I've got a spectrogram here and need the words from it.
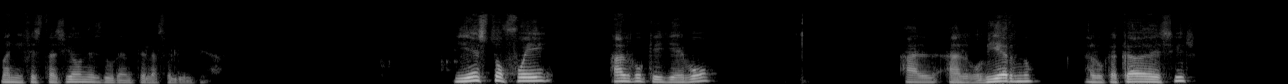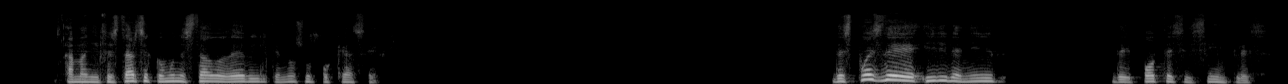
manifestaciones durante las Olimpiadas. Y esto fue algo que llevó al, al gobierno, a lo que acaba de decir, a manifestarse como un estado débil que no supo qué hacer. Después de ir y venir de hipótesis simples,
